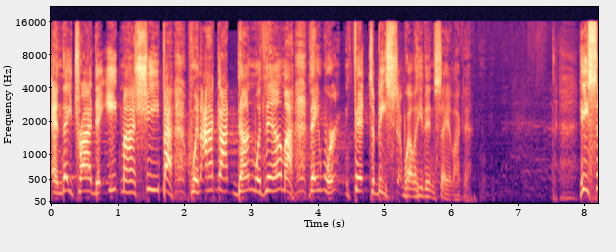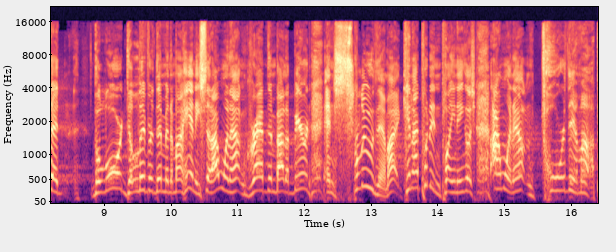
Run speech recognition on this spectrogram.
and they tried to eat my sheep. When I got done with them, they weren't fit to be, well, he didn't say it like that. He said, The Lord delivered them into my hand. He said, I went out and grabbed them by the beard and slew them. I, can I put it in plain English? I went out and tore them up.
